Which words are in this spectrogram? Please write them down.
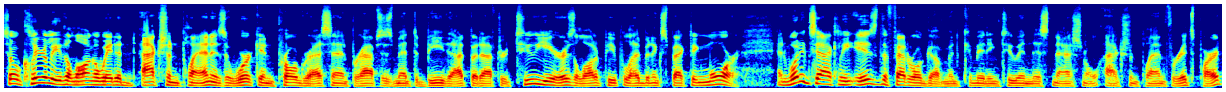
So clearly, the long awaited action plan is a work in progress and perhaps is meant to be that. But after two years, a lot of people had been expecting more. And what exactly is the federal government committing to in this national action plan for its part?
